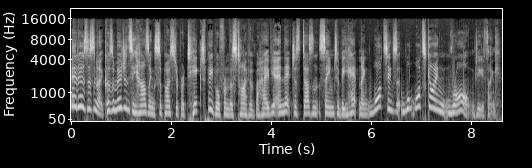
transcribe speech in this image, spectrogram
It is, isn't it? Because emergency housing is supposed to protect people from this type of behaviour, and that just doesn't seem to be happening. What's ex- what's going wrong? Do you think?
